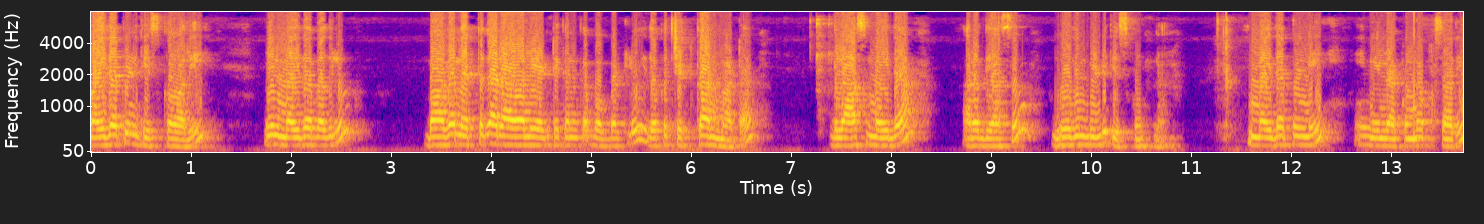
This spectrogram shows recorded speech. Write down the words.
మైదాపిండి తీసుకోవాలి. నేను మైదా బదులు బాగా మెత్తగా రావాలి అంటే కనుక బొబ్బట్లు ఇదొక చిట్కా అనమాట గ్లాసు మైదా అర గ్లాసు గోధుమ పిండి తీసుకుంటున్నాను. మైదా పిండి ఏమీ లేకుండా ఒకసారి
